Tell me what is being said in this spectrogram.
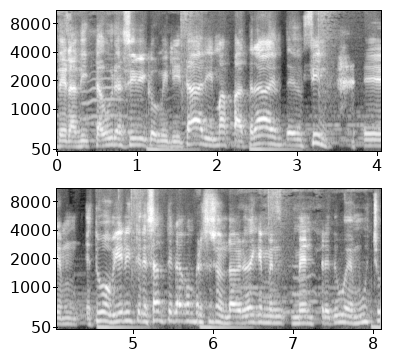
de la dictadura cívico-militar y más para atrás, en, en fin, eh, estuvo bien interesante la conversación, la verdad es que me, me entretuve mucho,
